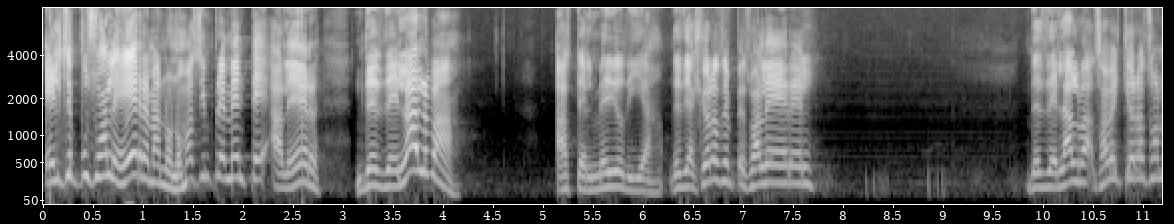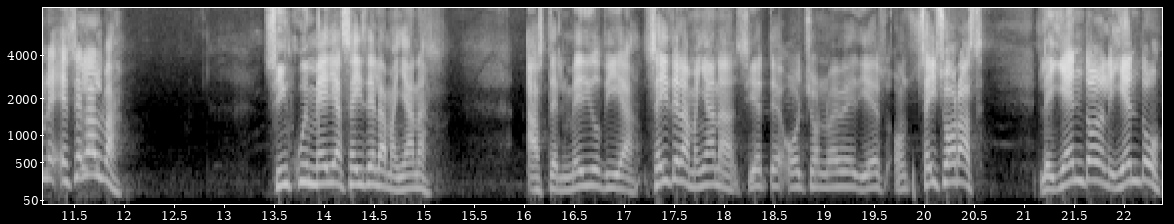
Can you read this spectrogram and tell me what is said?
él se puso a leer, hermano, nomás simplemente a leer, desde el alba hasta el mediodía. ¿Desde a qué horas empezó a leer él? Desde el alba. ¿Sabe qué horas son? Es el alba. Cinco y media, seis de la mañana. Hasta el mediodía. Seis de la mañana, siete, ocho, nueve, diez, once, seis horas. Leyendo, leyendo.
